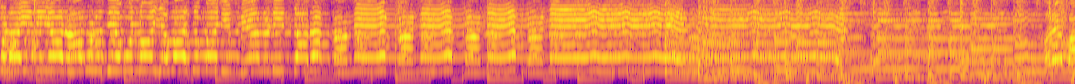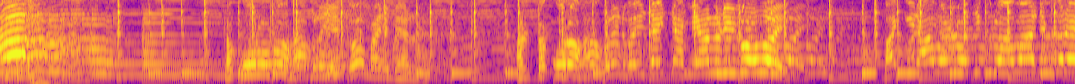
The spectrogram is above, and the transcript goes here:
ની આ રાવણ દેવનો અવાજ મારી મેલડી તારા કાને કાને કાને કાને. અરે બાપ! ટકોરો નો સાંભળી એક મારી મેલડી. અને ટકોરો સાંભળીને વહી જાય ત્યાં મેલડી નો હોય. બાકી રાવણ નો દીકરો અવાજ કરે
